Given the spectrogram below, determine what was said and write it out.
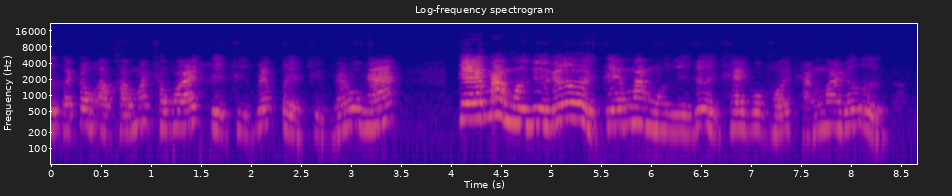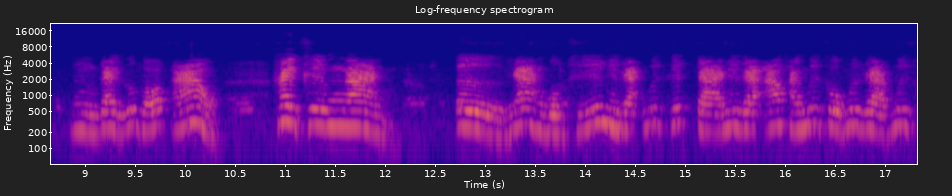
อก็ต้องเอาเขามาถวายเกิดถือและเปิดถือนะลูกนะแกมากมือดีเลยแกมากมือดีเลยใครรถหอยขังมาเลยอืมได้รู้บอกอ้าวให้คืมงาน เออ นั่งบนถือนี่แหละมือคิดตานี่แหละเอาให้มือโขกมือราบมือโข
